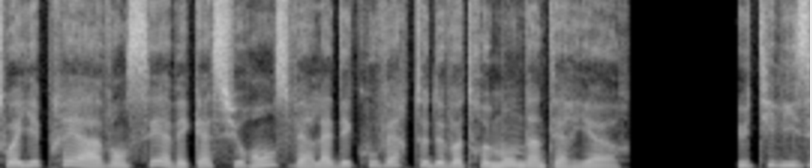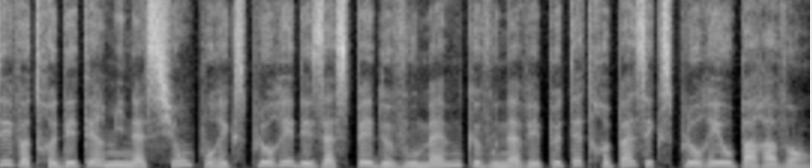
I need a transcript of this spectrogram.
soyez prêt à avancer avec assurance vers la découverte de votre monde intérieur. Utilisez votre détermination pour explorer des aspects de vous-même que vous n'avez peut-être pas explorés auparavant.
